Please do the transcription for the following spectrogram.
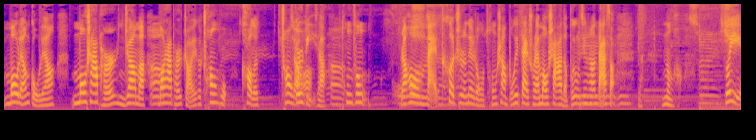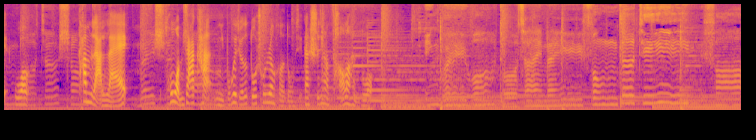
猫粮、狗粮、猫砂盆儿，你知道吗？嗯猫砂盆儿找一个窗户，靠到窗户根儿底下嗯通风。然后买特制那种从上不会带出来猫砂的，不用经常打扫，嗯弄好。所以我他们俩来，从我们家看，你不会觉得多出任何东西，但实际上藏了很多。因为我躲在没风的地方，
